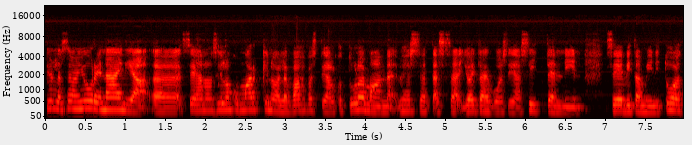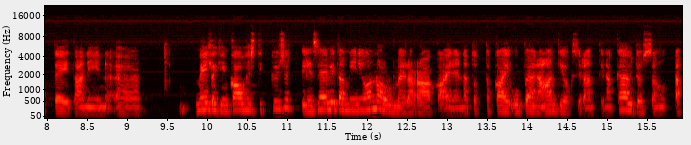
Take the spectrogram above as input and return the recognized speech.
Kyllä se on juuri näin ja äh, sehän on silloin kun markkinoille vahvasti alkoi tulemaan yhdessä tässä joitain vuosia sitten niin C-vitamiinituotteita, niin äh, meiltäkin kauheasti kysyttiin. C-vitamiini on ollut meillä raaka-aineena totta kai upeana antioksidanttina käytössä, mutta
